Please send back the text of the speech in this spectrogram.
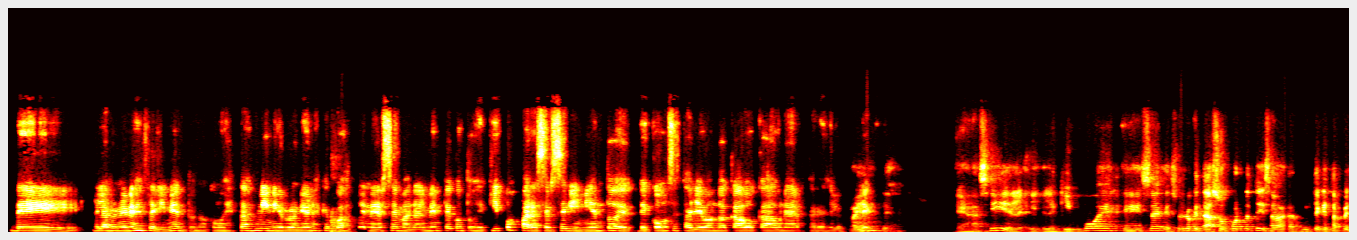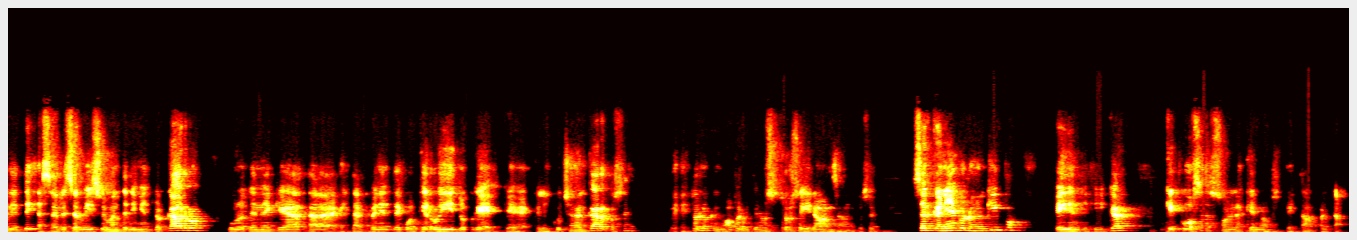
de, de, las reuniones de seguimiento, ¿no? Como estas mini reuniones que puedas tener semanalmente con tus equipos para hacer seguimiento de, de cómo se está llevando a cabo cada una de las tareas de los proyectos. Es así, el, el, equipo es, es, eso es lo que te da soporte a ti, ¿sabes? Gente que está pendiente de hacerle servicio y mantenimiento al carro, uno tiene que estar pendiente de cualquier ruidito que, que, que, le escuchas al carro, entonces esto es lo que nos va a permitir a nosotros seguir avanzando. Entonces, cercanía con los equipos e identificar qué cosas son las que nos están faltando.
